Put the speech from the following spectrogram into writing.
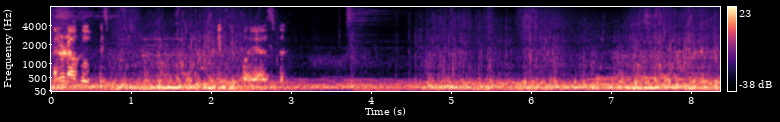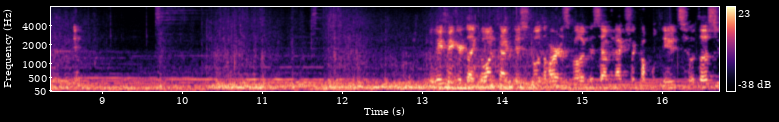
I don't know who if you play as, but we figured like going tactician mode, the hardest mode, is have an extra couple dudes with us.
